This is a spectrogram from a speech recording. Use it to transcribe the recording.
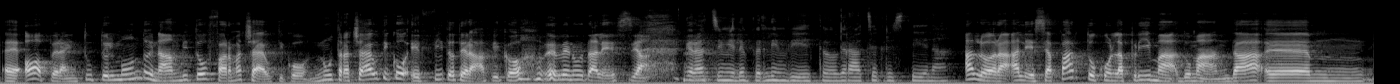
eh, opera in tutto il mondo in ambito farmaceutico, nutraceutico e fitoterapico. Benvenuta Alessia. Grazie mille per l'invito, grazie Cristina. Allora Alessia, parto con la prima domanda. Ehm,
